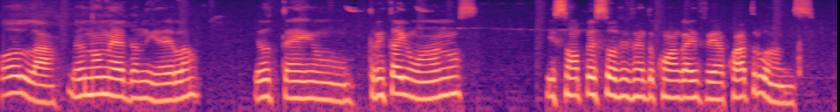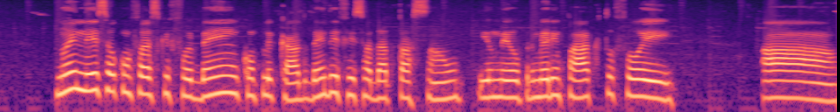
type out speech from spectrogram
Olá, meu nome é Daniela, eu tenho 31 anos e sou uma pessoa vivendo com HIV há 4 anos. No início eu confesso que foi bem complicado, bem difícil a adaptação e o meu primeiro impacto foi a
